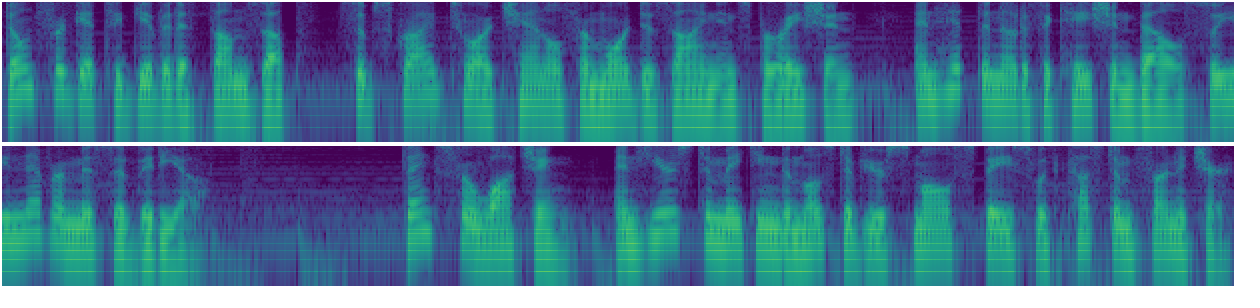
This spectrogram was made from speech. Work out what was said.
don't forget to give it a thumbs up, subscribe to our channel for more design inspiration, and hit the notification bell so you never miss a video. Thanks for watching, and here's to making the most of your small space with custom furniture.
